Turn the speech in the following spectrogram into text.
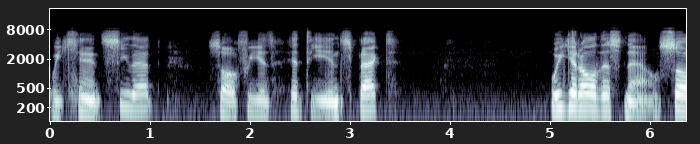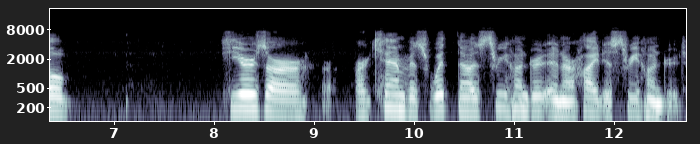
we can't see that. So if we hit the inspect, we get all this now. So here's our our canvas width now is 300 and our height is 300.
